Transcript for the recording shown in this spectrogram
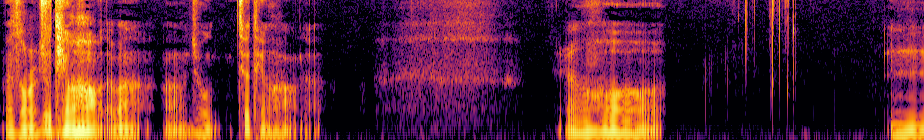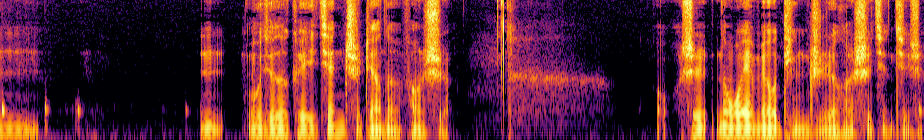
那总之就挺好的吧，啊，就就挺好的。然后，嗯，嗯，我觉得可以坚持这样的方式。是，那我也没有停止任何事情。其实，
